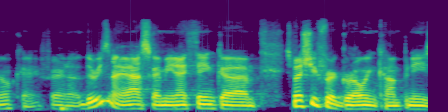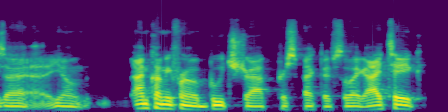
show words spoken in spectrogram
Okay, fair enough. The reason I ask, I mean, I think, um, especially for growing companies, uh, you know, I'm coming from a bootstrap perspective. So like I take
